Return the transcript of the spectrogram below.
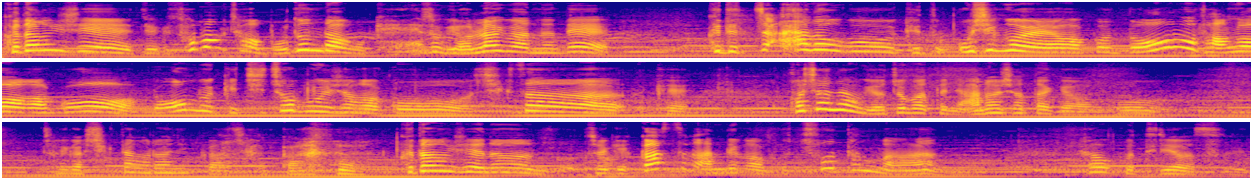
그 당시에 이제 소방차가 못 온다고 계속 연락이 왔는데 그때 짠 하고 이렇게 오신 거예요. 갖고 너무 반가워갖고 너무 이렇게 지쳐 보이셔갖고 식사 이렇게 하셨냐고 여쭤봤더니 안 하셨다고 해갖고 저희가 식당을 하니까 잠깐 그 당시에는 저기 가스가 안 돼갖고 추어탕만 해갖고 드렸습니다.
